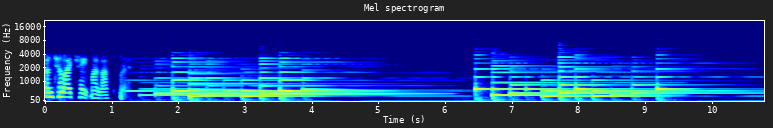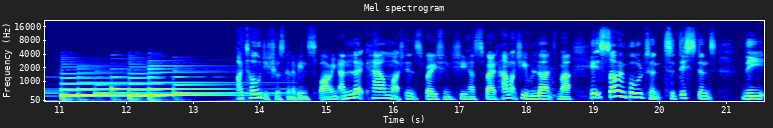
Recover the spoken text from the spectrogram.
until I take my last breath. I told you she was going to be inspiring, and look how much inspiration she has spread, how much you've learned from her. It's so important to distance the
